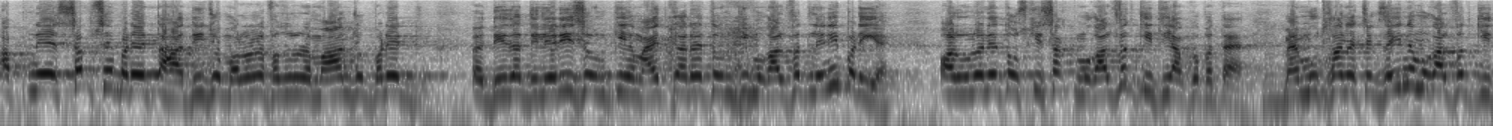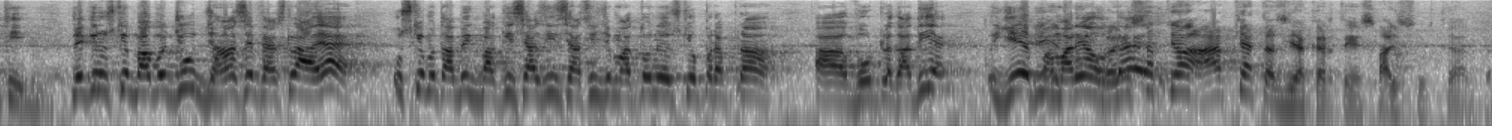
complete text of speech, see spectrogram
اپنے سب سے بڑے اتحادی جو مولانا فضل الرحمان جو بڑے دیدہ دلیری سے ان کی حمایت کر رہے تھے ان کی مغالفت لینی پڑی ہے۔ اور انہوں نے تو اس کی سخت مغالفت کی تھی آپ کو پتا ہے۔ محمود خان اچکزئی نے مغالفت کی تھی۔ لیکن اس کے باوجود جہاں سے فیصلہ آیا ہے اس کے مطابق باقی سیاسی سیاسی جماعتوں نے اس کے اوپر اپنا ووٹ لگا دیا ہے۔ یہ ہمارے یہاں ہوتا ہے۔ آپ کیا تجزیہ کرتے ہیں اس والی صورتحال کا؟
